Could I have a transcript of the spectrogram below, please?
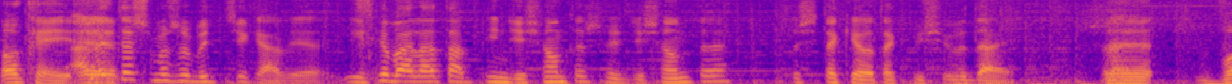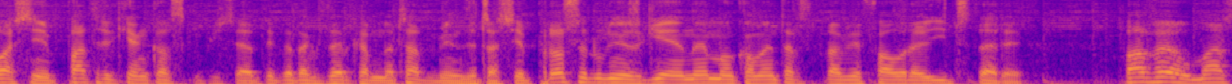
Okej, ale e, też może być ciekawie. I chyba lata 50., 60., coś takiego, tak mi się wydaje. E, właśnie, Patryk Jankowski pisze, ja tylko tak zerkam na czat w międzyczasie. Proszę również GNM o komentarz w sprawie VRLI 4. Paweł, masz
